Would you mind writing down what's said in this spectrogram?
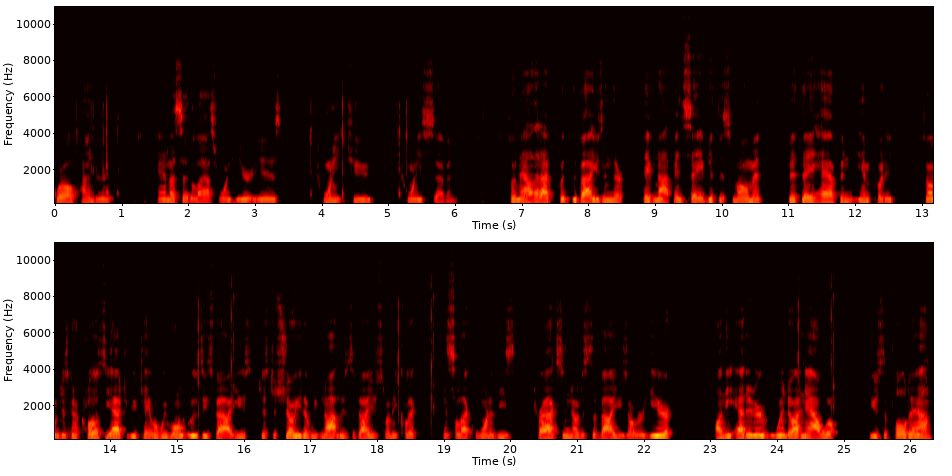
1,200, and let's say the last one here is 2227. So now that I've put the values in there, They've not been saved at this moment, but they have been inputted. So I'm just going to close the attribute table. We won't lose these values. Just to show you that we've not lost the values, let me click and select one of these tracks and notice the values over here. On the editor window, I now will use the pull down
